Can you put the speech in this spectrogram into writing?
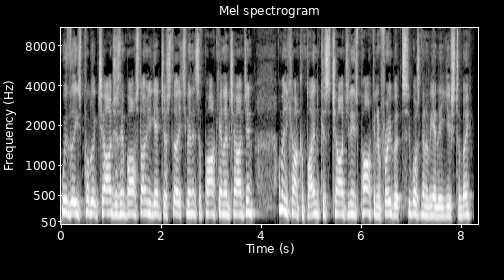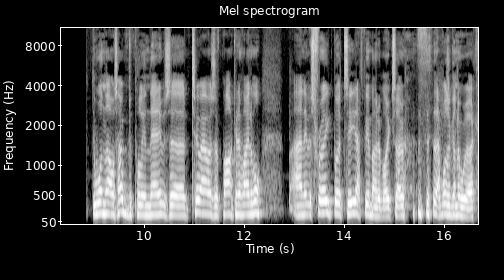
With these public chargers in Barcelona, you get just 30 minutes of parking and charging. I mean, you can't complain because charging is parking and free, but it wasn't going to be any use to me. The one that I was hoping to pull in there, it was uh, two hours of parking available, and it was free, but it had to be a motorbike, so that wasn't going to work.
